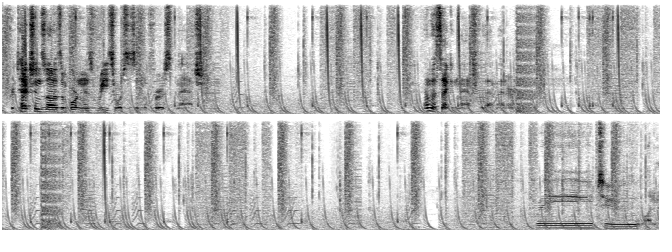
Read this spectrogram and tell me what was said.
Protection's not as important as resources in the first match. And the second match, for that matter. Three, two, one.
